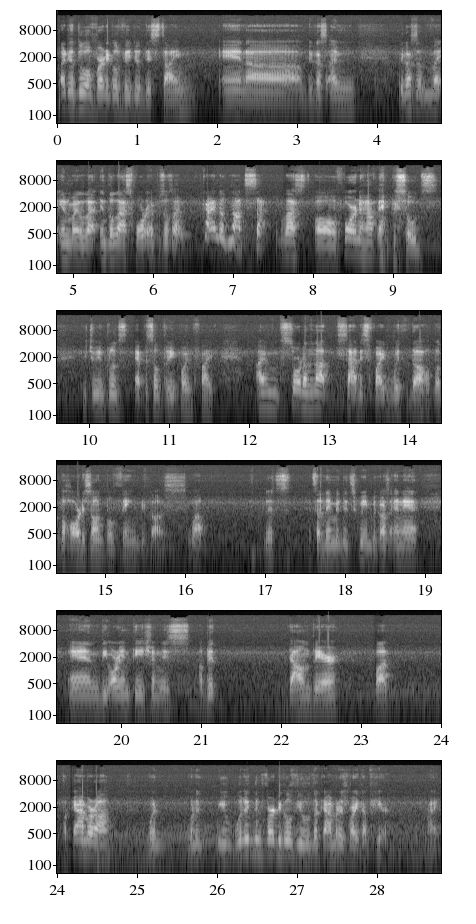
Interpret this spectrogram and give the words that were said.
like to do a vertical video this time, and uh, because I'm because of my, in my la- in the last four episodes, I'm kind of not sat last uh, four and a half episodes, which includes episode three point five. I'm sort of not satisfied with the with the horizontal thing because well, it's it's a limited screen because and uh, and the orientation is a bit down there, but the camera when when it, you put it in vertical view, the camera is right up here, right,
